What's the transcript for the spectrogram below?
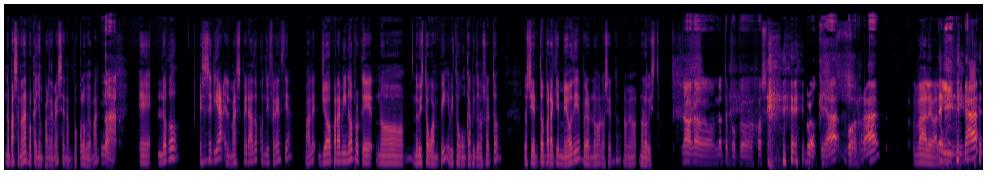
no pasa nada porque hay un par de meses, tampoco lo veo mal. Eh, luego, ese sería el más esperado con diferencia, ¿vale? Yo para mí no, porque no, he visto One Piece, he visto algún capítulo suelto. Lo siento para quien me odie, pero no, lo siento, no, lo he visto. No, no, no te preocupes, José. Bloquear, borrar, vale, vale. eliminar.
